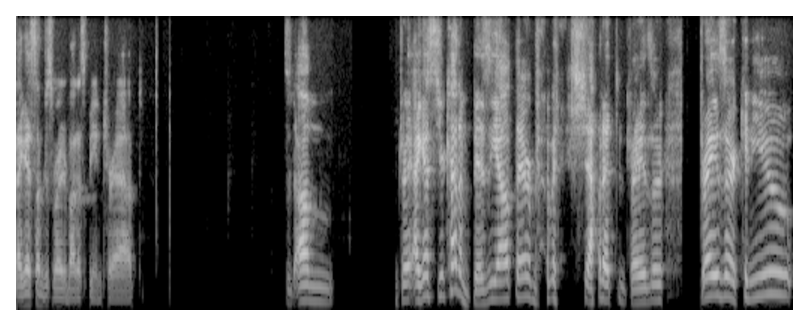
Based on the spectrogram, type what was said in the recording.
I guess I'm just worried about us being trapped. Um, Dre, I guess you're kind of busy out there. but I'm gonna Shout out to Drazer. Drazer, can you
